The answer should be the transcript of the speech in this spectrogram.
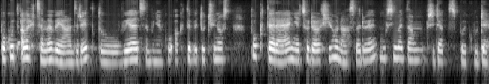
Pokud ale chceme vyjádřit tu věc nebo nějakou aktivitu, činnost, po které něco dalšího následuje, musíme tam přidat spojku de,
